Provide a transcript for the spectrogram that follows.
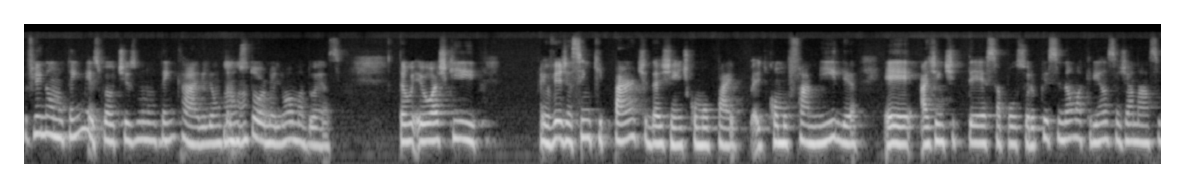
Eu falei: "Não, não tem mesmo, o autismo não tem cara, ele é um uhum. transtorno, ele não é uma doença". Então eu acho que eu vejo assim que parte da gente como pai, como família, é a gente ter essa postura, porque senão a criança já nasce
